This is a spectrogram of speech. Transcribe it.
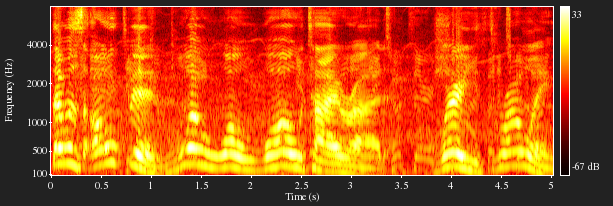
That was open. Whoa, whoa, whoa, Tyrod. Where are you throwing?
